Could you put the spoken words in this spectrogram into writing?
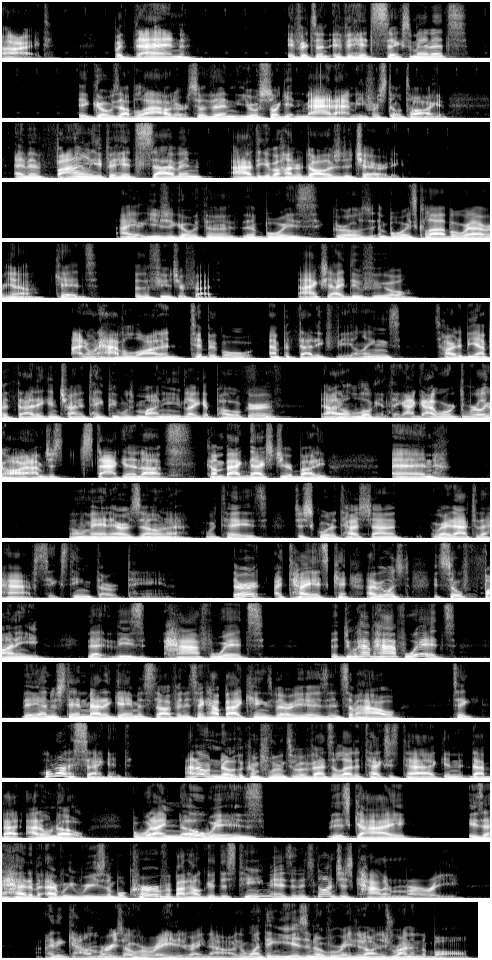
All right. But then if it's an if it hits 6 minutes, it goes up louder. So then you'll start getting mad at me for still talking. And then finally if it hits 7, I have to give $100 to charity. I usually go with the the boys, girls and boys club or whatever, you know, kids. They're the future feds. Actually, I do feel I don't have a lot of typical empathetic feelings. It's hard to be empathetic and trying to take people's money like at poker. And I don't look and think that guy worked really hard. I'm just stacking it up. Come back next year, buddy. And oh man, Arizona, Ortiz just scored a touchdown right after the half, 16 13. There, I tell you, it's everyone's. It's so funny that these half wits that do have half wits, they understand metagame and stuff, and it's like how bad Kingsbury is, and somehow it's like, hold on a second, I don't know the confluence of events that led to Texas Tech and that bad. I don't know, but what I know is this guy is ahead of every reasonable curve about how good this team is, and it's not just Kyler Murray. I think Kyler Murray's overrated right now. The one thing he isn't overrated on is running the ball,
